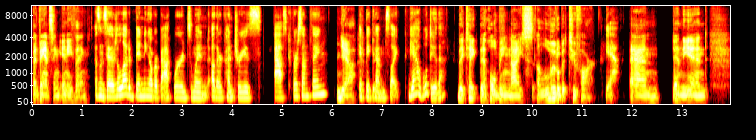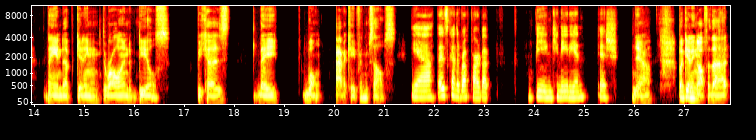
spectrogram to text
advancing anything. I was gonna say there's a lot of bending over backwards when other countries ask for something. Yeah, It becomes like, yeah, we'll do that. they take the whole being nice a little bit too far. Yeah. And in the end, they end up getting the raw end of deals because they won't advocate for themselves. Yeah. That is kind of the rough part about being Canadian ish. Yeah. But getting off of that,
